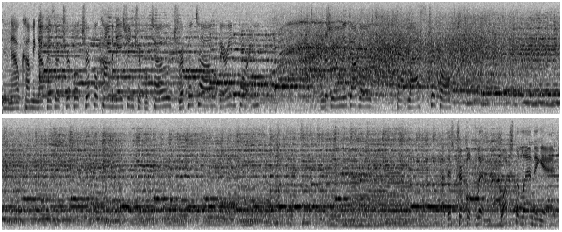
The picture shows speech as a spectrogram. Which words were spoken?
And now coming up is her triple-triple combination, triple toe, triple toe, very important. And she only doubled that last triple. Now this triple flip, watch the landing edge.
